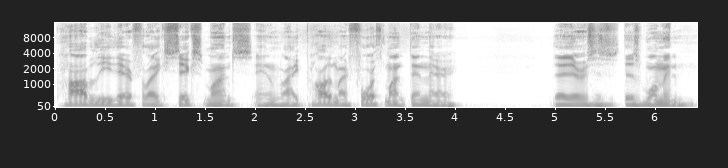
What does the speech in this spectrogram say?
probably there for like six months and like probably my fourth month in there there was this this woman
